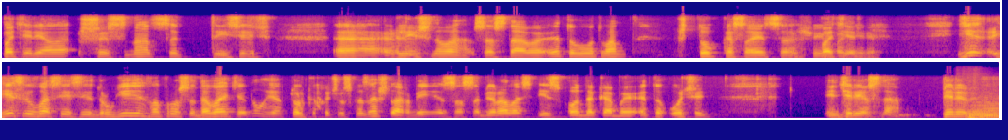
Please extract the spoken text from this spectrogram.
потеряла 16 тысяч э, личного состава. Это вот вам что касается Большие потерь. Потери. Если у вас есть другие вопросы, давайте. Ну, я только хочу сказать, что Армения засобиралась из ОДКБ. Это очень интересно. Перерыв.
